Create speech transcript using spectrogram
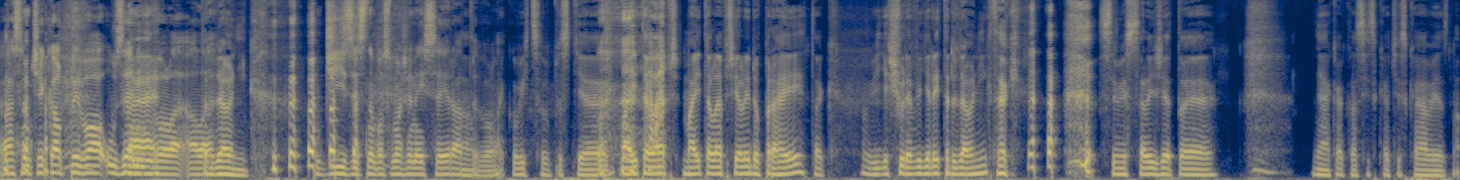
já jsem čekal pivo a uzený, ne, vole, ale... trdelník. Jesus, nebo smažený sejra, no, ty vole. Jako víš co, prostě majitelé, majitelé přijeli do Prahy, tak vidě, všude viděli trdelník, tak si mysleli, že to je nějaká klasická česká věc, no.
